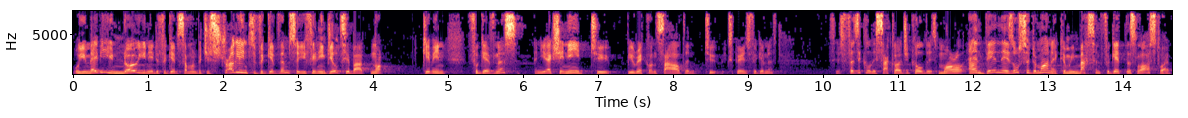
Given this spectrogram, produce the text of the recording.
or you maybe you know you need to forgive someone, but you're struggling to forgive them, so you're feeling guilty about not giving forgiveness, and you actually need to be reconciled and to experience forgiveness. So there's physical, there's psychological, there's moral, and then there's also demonic, and we mustn't forget this last one.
